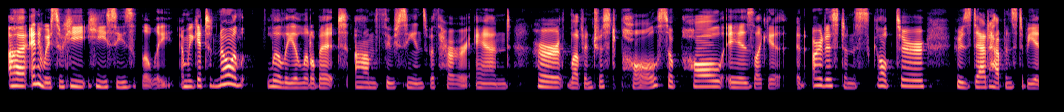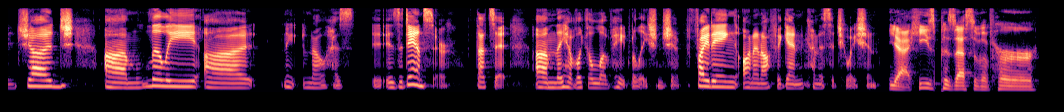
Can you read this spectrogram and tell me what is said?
Uh, anyway, so he he sees Lily, and we get to know Lily a little bit um, through scenes with her and her love interest Paul. So Paul is like a, an artist and a sculptor whose dad happens to be a judge. Um, Lily, uh, you know, has is a dancer. That's it. Um, they have like a love hate relationship, fighting on and off again kind of situation. Yeah, he's possessive of her,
